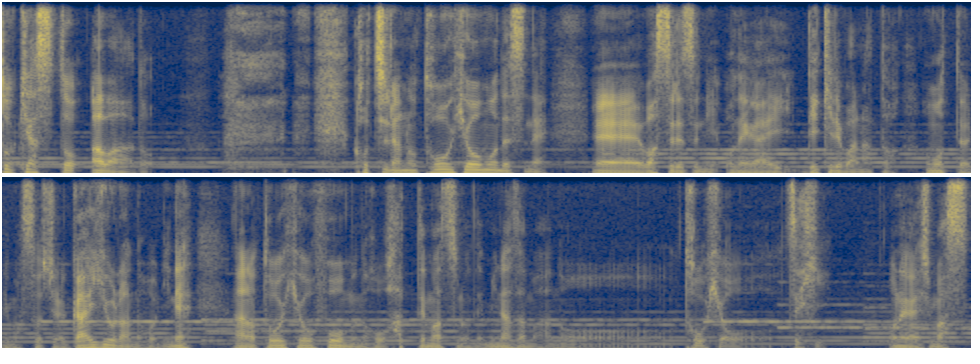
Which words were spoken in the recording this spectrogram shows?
ドキャストアワード。こちらの投票もですね、えー忘れずにお願いできればなと思っております。そちら概要欄の方にね、あの投票フォームの方貼ってますので、皆様、あのー投票ぜひお願いします。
